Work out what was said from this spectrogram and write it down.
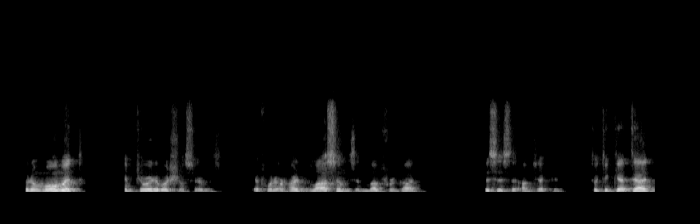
But a moment in pure devotional service, if when our heart blossoms in love for God, this is the objective. So to get that,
